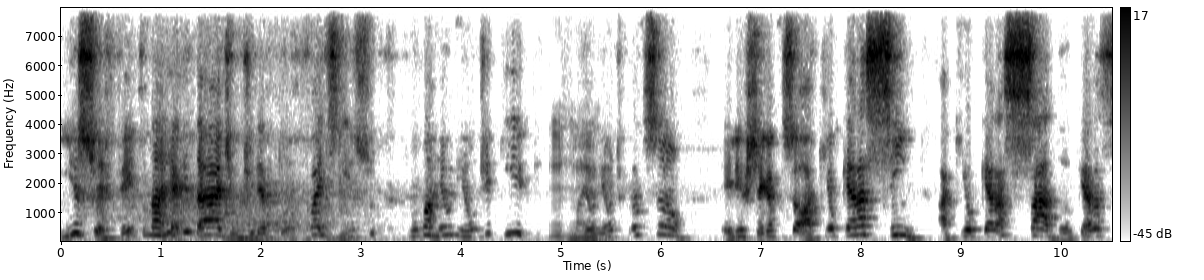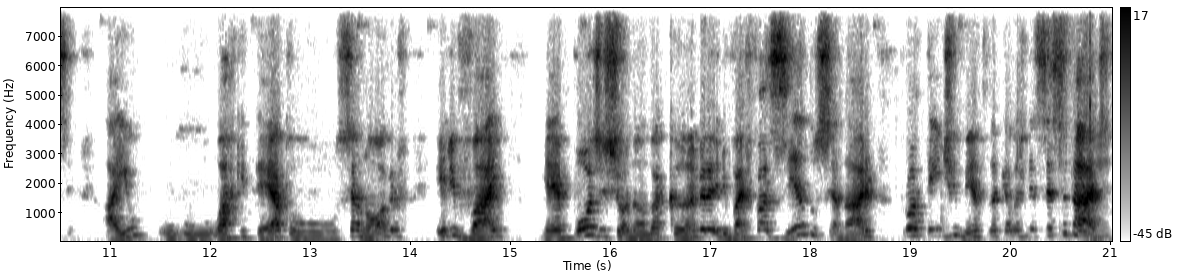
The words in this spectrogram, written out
isso é feito na realidade. O diretor faz isso numa reunião de equipe, uhum. uma reunião de produção. Ele chega para você, ó, aqui eu quero assim, aqui eu quero assado, eu quero assim. Aí o, o, o arquiteto, o cenógrafo, ele vai é, posicionando a câmera, ele vai fazendo o cenário para o atendimento daquelas necessidades.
